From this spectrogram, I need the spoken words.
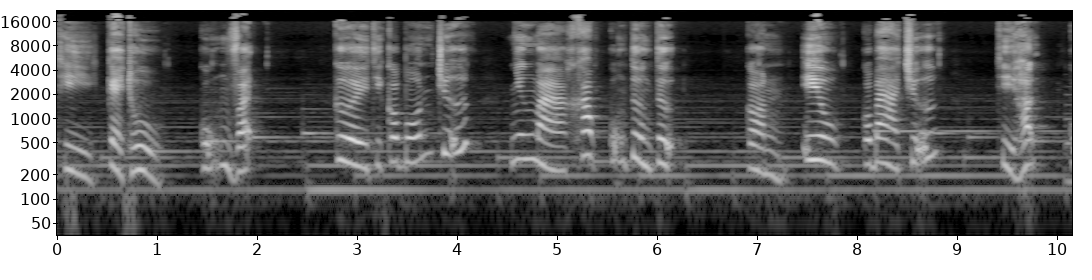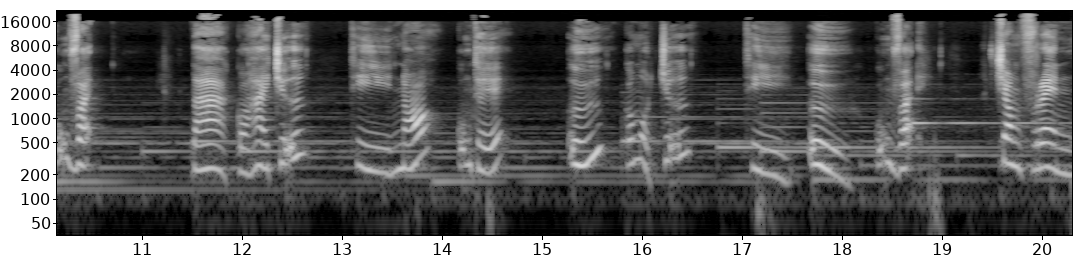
thì kẻ thù cũng vậy cười thì có bốn chữ, nhưng mà khóc cũng tương tự. Còn yêu có ba chữ, thì hận cũng vậy. Ta có hai chữ, thì nó cũng thế. Ứ có một chữ, thì ừ cũng vậy. Trong friend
